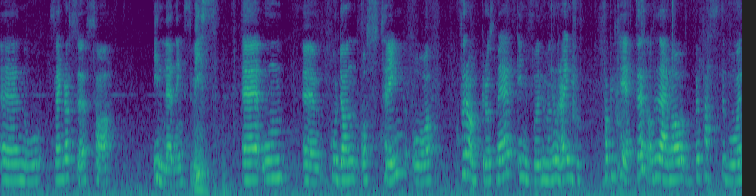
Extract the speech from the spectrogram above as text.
eh, noe Svein Glatsø sa innledningsvis eh, om eh, hvordan oss trenger å forankre oss mer innenfor humaniora, innenfor fakultetet, og det der med å befeste vår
